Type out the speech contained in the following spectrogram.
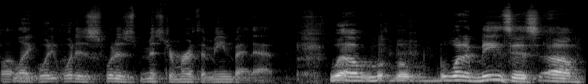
Like, what what is what does Mr. Murtha mean by that? Well, what it means is um,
